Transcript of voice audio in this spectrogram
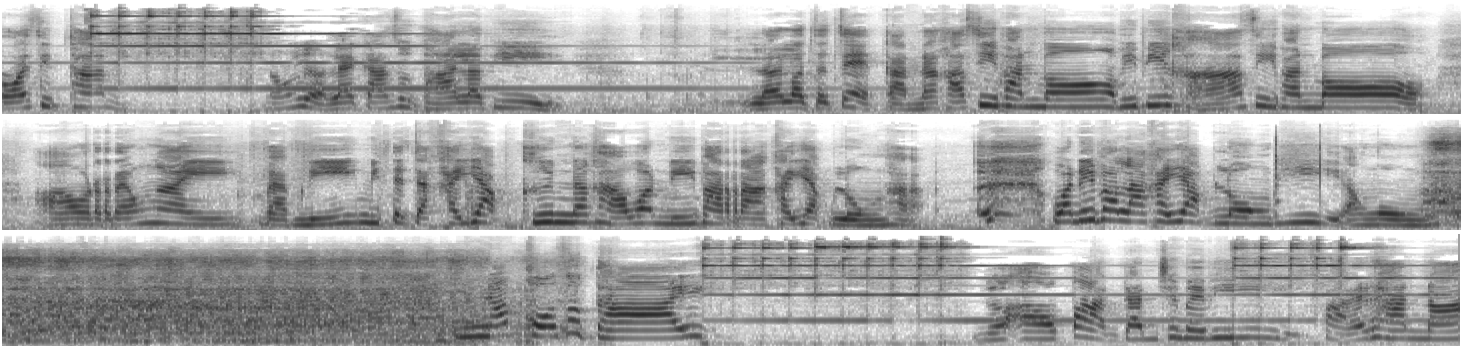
ร้อยสิบท่าน น้องเหลือรายการสุดท้ายแล้วพี่ แล้วเราจะแจกกันนะคะสี่พันบอพี่พี่ขาสี่พันบอเอาแล้วไงแบบนี้มีแต่จะขยับขึ้นนะคะ วันนี้พาราขยับลงค่ะ วันนี้พาราขยับลงพี่เอางง นับโค้งสุดท้ายเราเอาปาดกันใช่ไหมพี่ปาดได้ทันนะ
